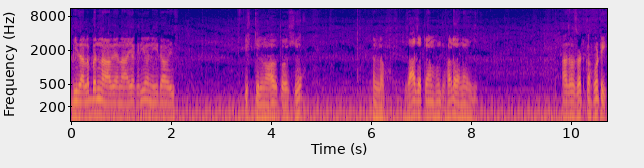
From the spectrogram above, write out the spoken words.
બીજા લબન ના આવે અને આ એક રહ્યો ને ઈદ આવે સ્ટીલનો આવતો હશે. એટલે ઝાઝા ટાઈમ સુધી હળે નહીં આ તો ઝટકા ખોટી.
